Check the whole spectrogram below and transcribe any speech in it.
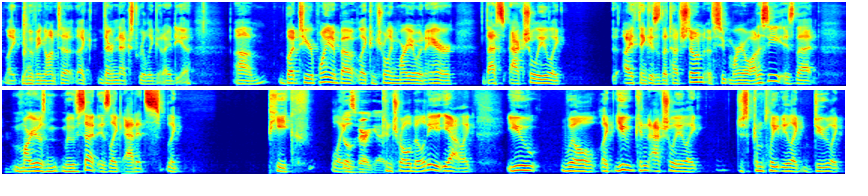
like moving on to like their next really good idea. Um, but to your point about like controlling Mario in air, that's actually like I think is the touchstone of Super Mario Odyssey is that Mario's moveset is like at its like peak like Feels very good. controllability. Yeah, like you will like you can actually like just completely like do like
